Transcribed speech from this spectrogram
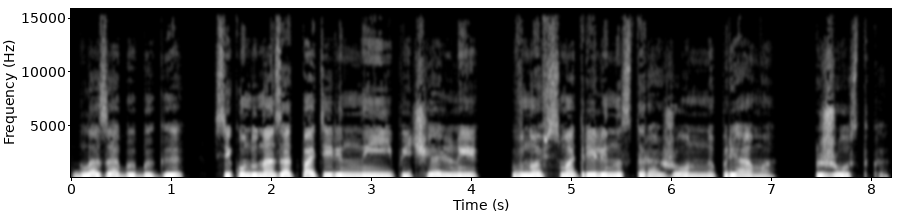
Глаза ББГ, секунду назад потерянные и печальные, вновь смотрели настороженно, прямо, жестко.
